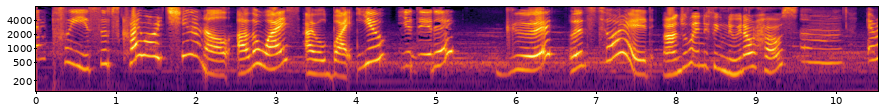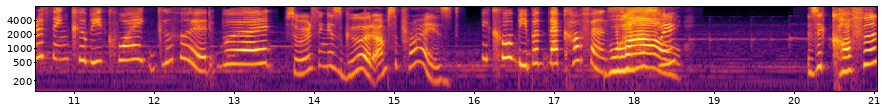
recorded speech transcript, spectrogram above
And please subscribe our channel. Otherwise, I will bite you. You did it? Good. Let's start. Angela, anything new in our house? Um, everything could be quite good, but So everything is good. I'm surprised. It could be. But that coffin. Wow! Is it coffin?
